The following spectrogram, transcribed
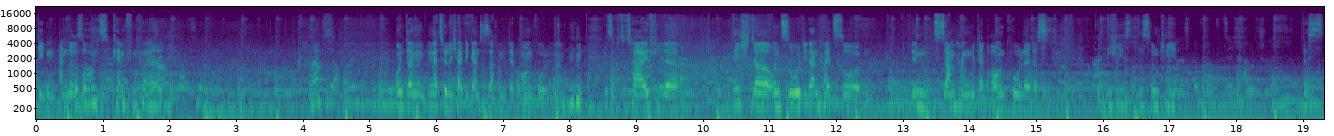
gegen andere Sorben zu kämpfen quasi. Ja. Krass. Und dann natürlich halt die ganze Sache mit der Braunkohle. Ne? Gibt es auch total viele Dichter und so, die dann halt so im Zusammenhang mit der Braunkohle das, wie hieß das irgendwie, das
